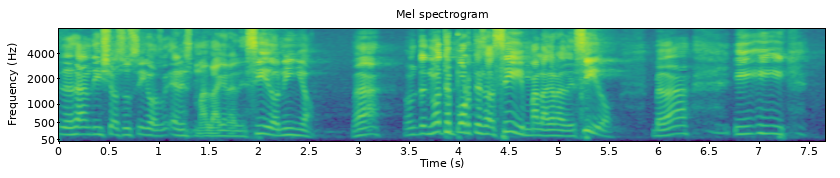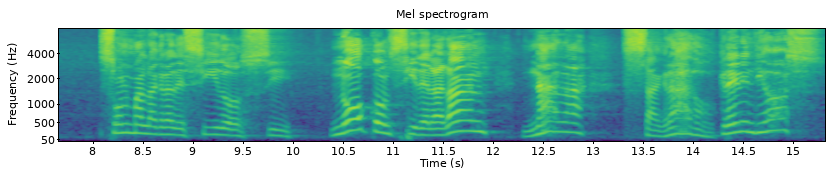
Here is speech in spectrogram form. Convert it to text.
les han dicho a sus hijos, eres malagradecido, niño? No te, portes así, malagradecido, ¿verdad? Y, y son malagradecidos y no considerarán nada sagrado. Creen en Dios,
